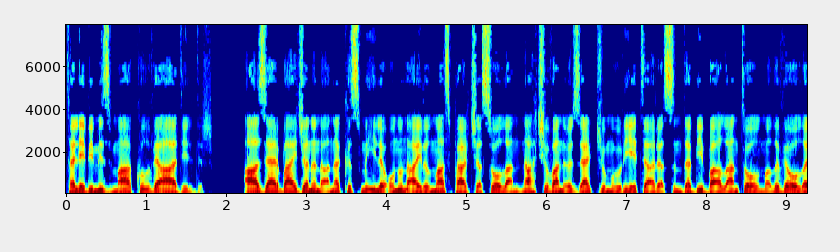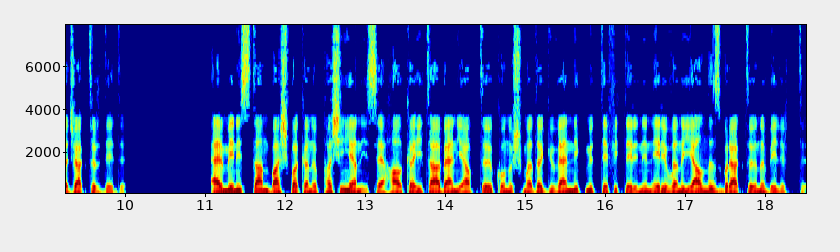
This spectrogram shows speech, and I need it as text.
Talebimiz makul ve adildir. Azerbaycan'ın ana kısmı ile onun ayrılmaz parçası olan Nahçıvan Özerk Cumhuriyeti arasında bir bağlantı olmalı ve olacaktır dedi. Ermenistan Başbakanı Paşinyan ise halka hitaben yaptığı konuşmada güvenlik müttefiklerinin Erivan'ı yalnız bıraktığını belirtti.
